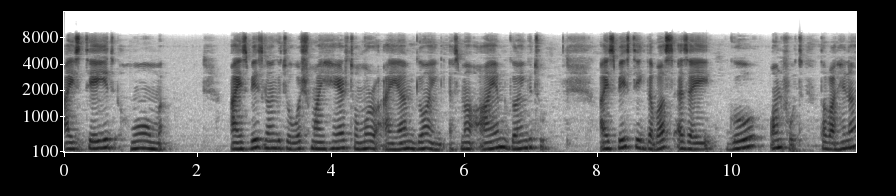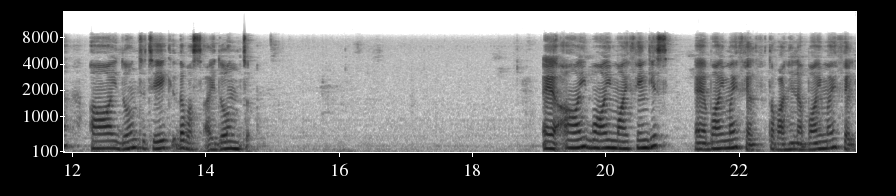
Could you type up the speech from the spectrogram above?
I stayed home I space going to wash my hair tomorrow I am going اسمها I am going to I space take the bus as I go on foot طبعا هنا I don't take the bus I don't uh, I buy my things uh, by myself طبعا هنا by myself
